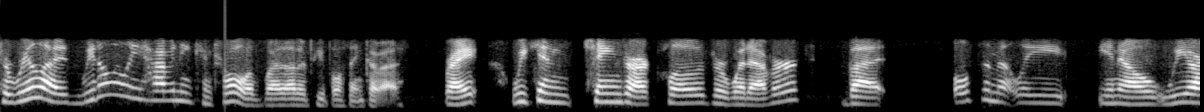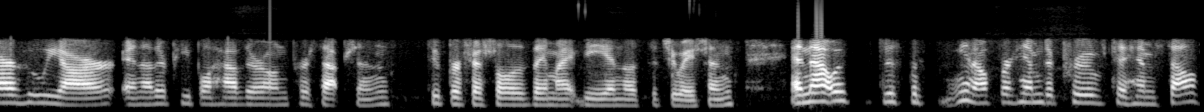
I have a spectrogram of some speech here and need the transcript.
to realize we don't really have any control of what other people think of us, right? We can change our clothes or whatever, but ultimately, you know, we are who we are and other people have their own perceptions superficial as they might be in those situations. And that was just, the, you know, for him to prove to himself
